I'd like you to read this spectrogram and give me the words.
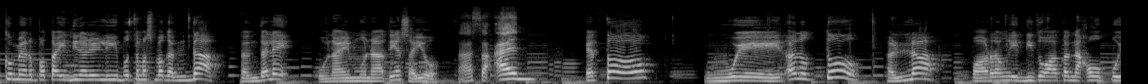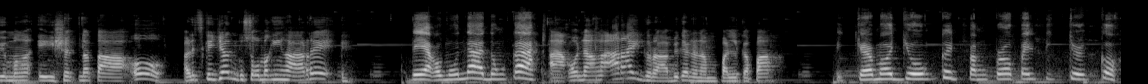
ko meron pa tayong hindi nalilibot na mas maganda. Sandali. Unahin mo natin yan sa'yo. Nasaan? Eto. Wait, ano to? Hala, parang eh, dito ata nakaupo yung mga ancient na tao. Alis ka dyan, gusto ko maging hari. Hindi, ako muna, doon ka. Ako na nga aray, grabe ka, nanampal ka pa. Picture mo, Jungbert, pang profile picture ko.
